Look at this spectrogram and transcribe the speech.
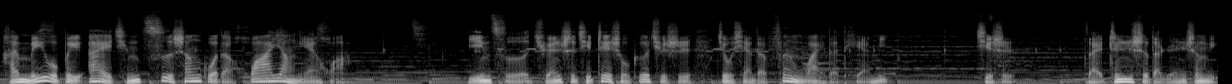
还没有被爱情刺伤过的花样年华。因此，诠释起这首歌曲时，就显得分外的甜蜜。其实，在真实的人生里，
